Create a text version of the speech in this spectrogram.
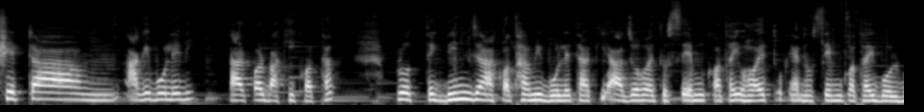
সেটা আগে বলে নিই, তারপর বাকি কথা। প্রত্যেক দিন যা কথা আমি বলে থাকি, আজও হয়তো সেম কথাই, হয়তো কেন সেম কথাই বলব।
